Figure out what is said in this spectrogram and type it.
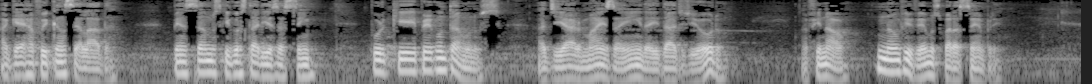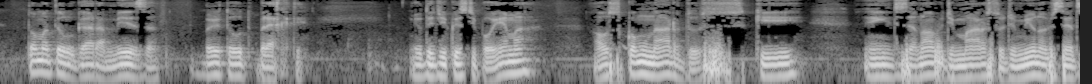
A guerra foi cancelada. Pensamos que gostarias assim, porque perguntamos-nos: adiar mais ainda a idade de ouro? Afinal, não vivemos para sempre. Toma teu lugar à mesa, Bertolt Brecht. Eu dedico este poema aos comunardos que em 19 de março de 1900,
